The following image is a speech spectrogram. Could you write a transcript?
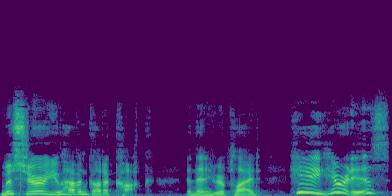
Monsieur, you haven't got a cock. And then he replied, He, here it is,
